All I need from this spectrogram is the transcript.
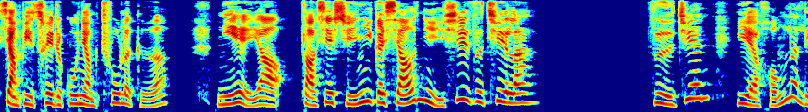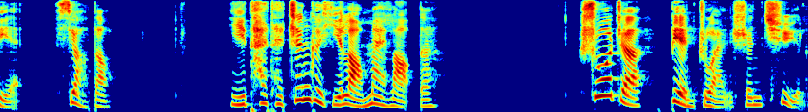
想必催着姑娘出了阁，你也要早些寻一个小女婿子去了。”紫娟也红了脸，笑道：“姨太太真个倚老卖老的。”说着便转身去了。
